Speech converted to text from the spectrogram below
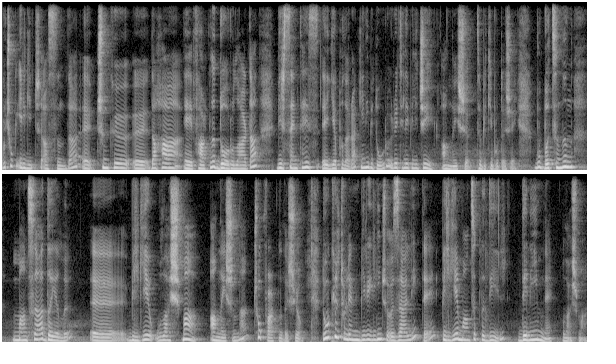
Bu çok ilginç aslında e, çünkü e, daha farklı doğrulardan bir sentez yapılarak yeni bir doğru üretilebileceği anlayışı tabii ki burada şey. Bu batının mantığa dayalı bilgiye ulaşma anlayışından çok farklılaşıyor. Doğu kültürlerinin bir ilginç özelliği de bilgiye mantıklı değil, deneyimle ulaşma.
